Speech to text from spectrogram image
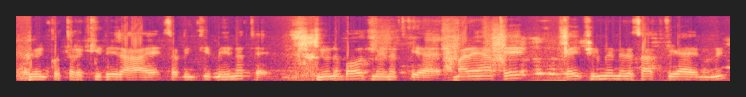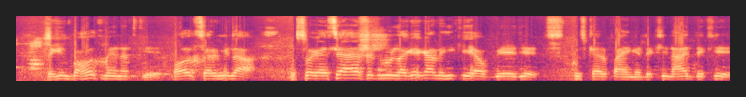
जो इनको तरक्की दे रहा है, सब इनकी मेहनत है। इन्होंने बहुत मेहनत किया है। हमारे यहाँ थे, कई फ़िल्में मेरे साथ किया है इन्होंने, लेकिन बहुत मेहनत की बहुत शर्मिला। उस वक्त ऐसे आया फिर लगेगा नहीं कि अब ये ये कुछ कर पाएँगे। लेकिन आज देखिए,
